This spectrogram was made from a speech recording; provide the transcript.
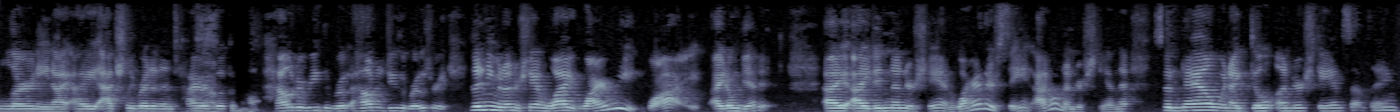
learning. I, I actually read an entire yeah. book about how to read the ro- how to do the rosary. I didn't even understand why. Why are we? Why? I don't get it. I, I didn't understand. Why are they saying? I don't understand that. So now when I don't understand something,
